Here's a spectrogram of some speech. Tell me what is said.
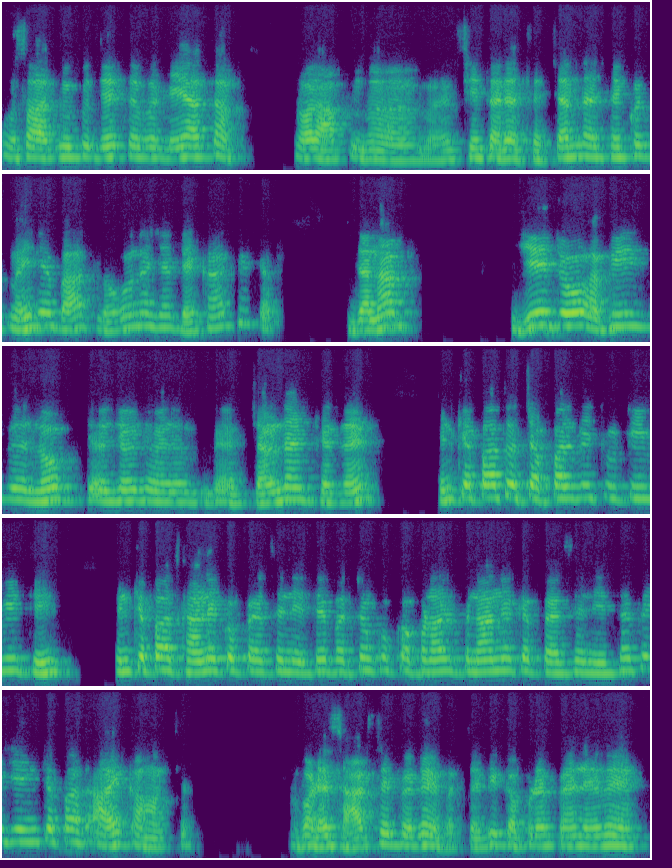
उस आदमी को देते वो ले आता और आप इसी तरह से चल रहे थे। कुछ महीने बाद लोगों ने ये देखा कि जनाब ये जो अभी लोग जो, चल रहे फिर रहे हैं इनके पास तो चप्पल भी टूटी हुई थी इनके पास खाने को पैसे नहीं थे बच्चों को कपड़ा पहनाने के पैसे नहीं थे तो ये इनके पास आए कहाँ से? बड़े साठ से पहले बच्चे भी कपड़े पहने हुए हैं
